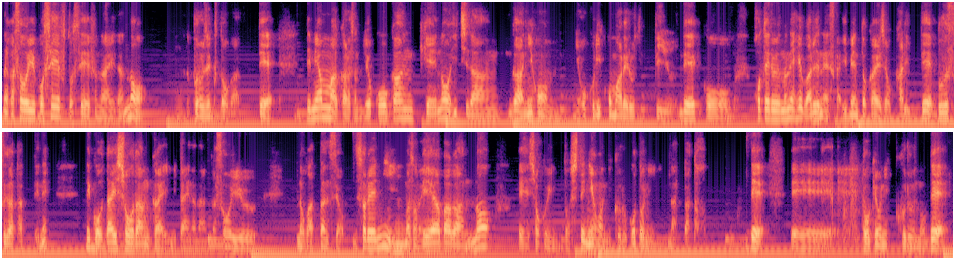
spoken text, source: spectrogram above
なんかそういうこう政府と政府の間のプロジェクトがあって、でミャンマーからその旅行関係の一団が日本に送り込まれるっていう、で、こう、ホテルのね、よくあるじゃないですか、イベント会場借りて、ブースが立ってね、で、こう、大商談会みたいな、なんかそういうのがあったんですよ。でそれに、うん。まあ、そのエアバガンの、えー職員として日本に来ることになったと。で、えー東京に来るので、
